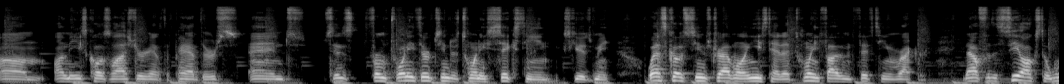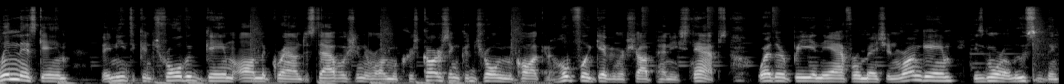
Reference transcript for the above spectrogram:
um, on the East Coast last year against the Panthers and since from 2013 to 2016, excuse me, West Coast teams traveling east had a 25 and 15 record. Now for the Seahawks to win this game, they need to control the game on the ground, establishing the run with Chris Carson, controlling the clock, and hopefully giving Rashad Penny snaps. Whether it be in the aforementioned run game, he's more elusive than,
